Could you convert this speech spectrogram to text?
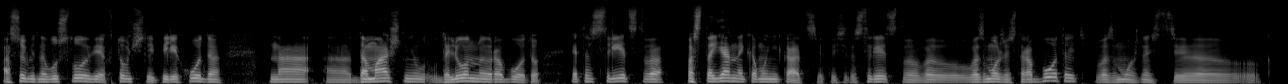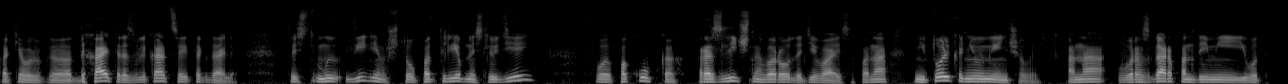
особенно в условиях, в том числе перехода на э, домашнюю удаленную работу, это средство постоянной коммуникации. То есть это средство, возможность работать, возможность, э, как я уже говорил, отдыхать, развлекаться и так далее. То есть мы видим, что потребность людей в покупках различного рода девайсов, она не только не уменьшилась, она в разгар пандемии и вот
